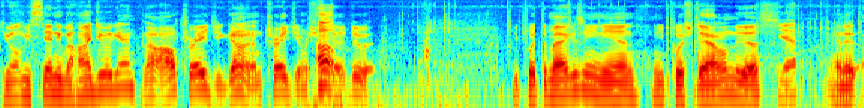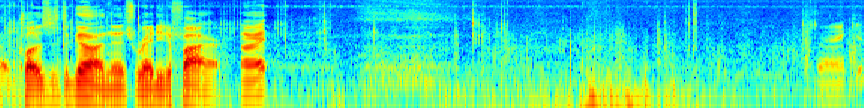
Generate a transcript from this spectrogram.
Do you want me standing behind you again? No, I'll trade you gun. I'm trade you. I'm sure Oh. you how to do it. You put the magazine in, and you push down on this, Yeah. and it uh, closes the gun. Then it's ready to fire. All right. Thank you.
